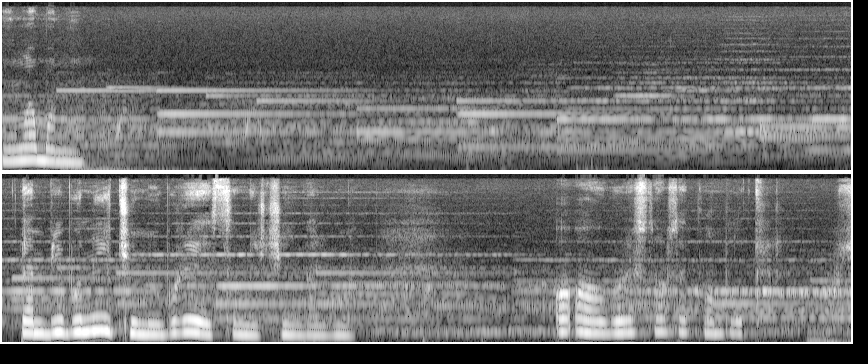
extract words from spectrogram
Anlamadım. Yani bir bunun için mi? Buraya sın için galiba. Aa burası tam saklambalık. Uş.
